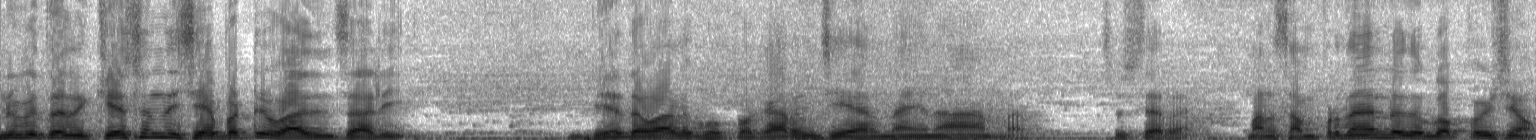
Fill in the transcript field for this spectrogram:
నువ్వు ఇతని కేసుని చేపట్టి వాదించాలి. బేదవాళ్ళకు ఉపకారం చేయాలని ఆయన అన్నారు. చూసారా మన సంప్రదాయంలో ఇది గొప్ప విషయం.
